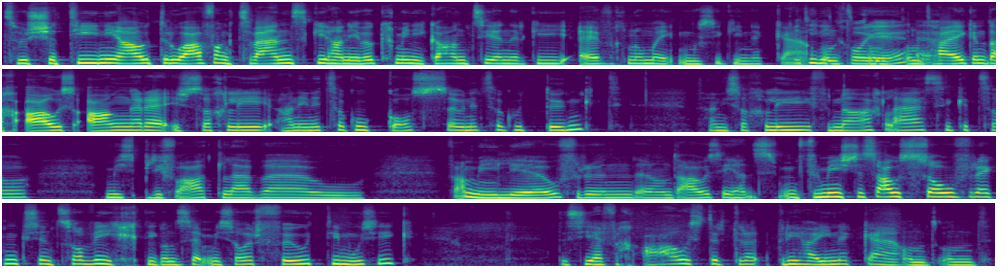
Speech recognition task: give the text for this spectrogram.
zwischen Teenie-Alter und Anfang 20 habe ich wirklich meine ganze Energie einfach nur in die Musik hineingegeben. Und, und, und eigentlich alles andere ist so ein bisschen, habe ich nicht so gut gegossen und nicht so gut gedüngt. Das habe ich so ein bisschen vernachlässigt, so mein Privatleben und Familie und Freunde und alles. für mich war das alles so aufregend und so wichtig und es hat mich so erfüllt, die Musik, dass ich einfach alles da drin reingegeben und, und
